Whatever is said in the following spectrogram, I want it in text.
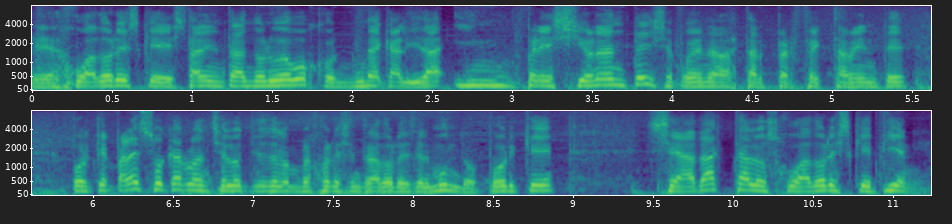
eh, jugadores que están entrando nuevos con una calidad impresionante y se pueden adaptar perfectamente, porque para eso Carlo Ancelotti es de los mejores entrenadores del mundo, porque se adapta a los jugadores que tiene.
